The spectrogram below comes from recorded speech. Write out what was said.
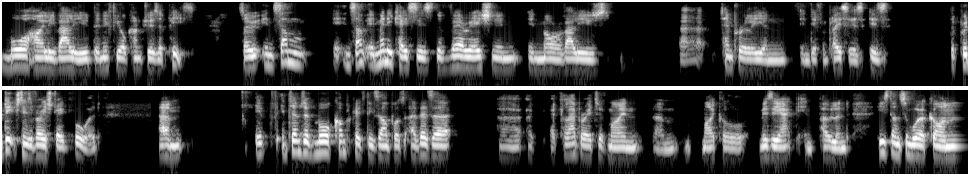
more highly valued than if your country is at peace. So in some in some in many cases the variation in in moral values uh, temporarily and in different places is the prediction is very straightforward. Um, if in terms of more complicated examples, uh, there's a uh, a, a, collaborator of mine, um, Michael Misiak in Poland, he's done some work on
